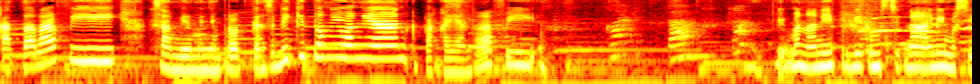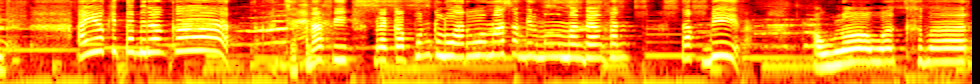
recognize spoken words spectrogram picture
Kata Raffi sambil menyemprotkan sedikit wangi-wangian ke pakaian Raffi. Gimana nih pergi ke masjid? Nah ini masjid. Ayo kita berangkat. Ajak Raffi. Mereka pun keluar rumah sambil mengumandangkan takbir. Allahu Akbar,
